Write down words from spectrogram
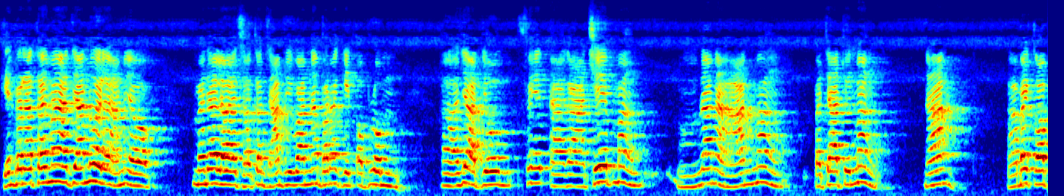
เขียนภาษาไทยมาอาจารย์ด้วยเลยอ่านไม่ออก ไม่ได้เลยสอนกันสามสี่วันนะภารกิจอบรมอ่าญาติโยมเฟสอากาเชฟมั่งอืมร้านอาหารมั่ง ประชาชนมั่งนะใบกอบ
